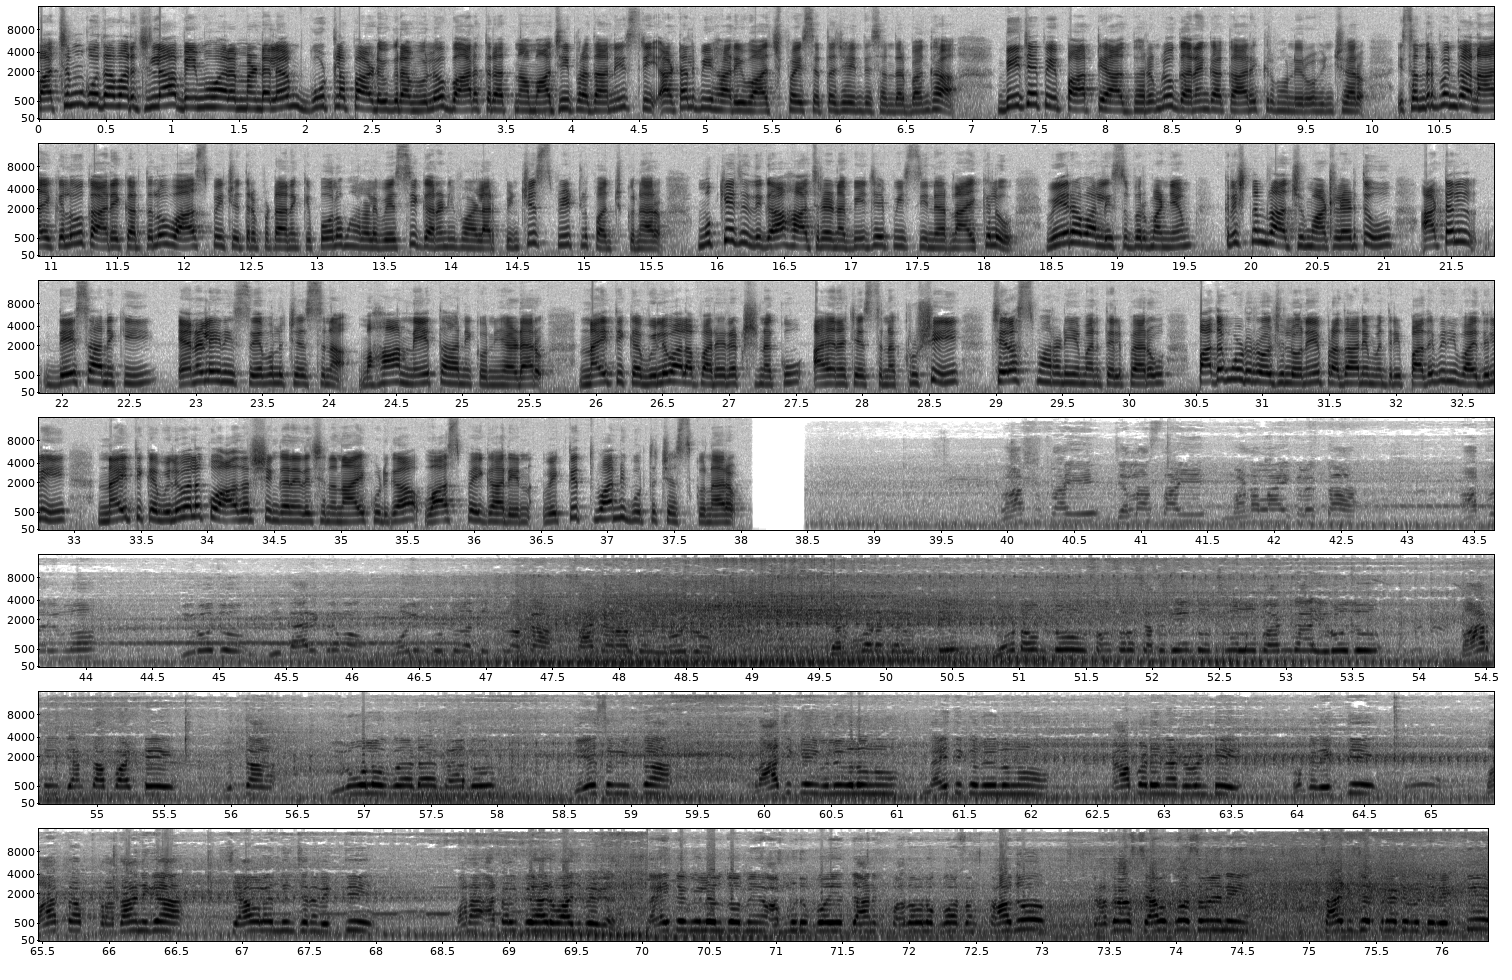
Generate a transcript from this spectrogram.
పశ్చిమ గోదావరి జిల్లా భీమవరం మండలం గూట్లపాడు గ్రామంలో భారతరత్న మాజీ ప్రధాని శ్రీ అటల్ బిహారీ వాజ్పేయి శత జయంతి సందర్భంగా బీజేపీ పార్టీ ఆధ్వర్యంలో ఘనంగా కార్యక్రమం నిర్వహించారు. ఈ సందర్భంగా నాయకులు కార్యకర్తలు వాజ్పేయి చిత్రపటానికి పూలమాలలు వేసి ఘన నివాళులర్పించి స్వీట్లు పంచుకున్నారు. ముఖ్య అతిథిగా హాజరైన బీజేపీ సీనియర్ నాయకులు వీరవల్లి సుబ్రహ్మణ్యం కృష్ణంరాజు మాట్లాడుతూ అటల్ దేశానికి ఎనలేని సేవలు చేసిన మహానేత అని కొనియాడారు. నైతిక విలువల పరిరక్షణకు ఆయన చేస్తున్న కృషి చిరస్మరణీయమని తెలిపారు. పదమూడు రోజుల్లోనే ప్రధానమంత్రి పదవిని వదిలి నైతిక విలువలకు ఆదర్శంగా నిలిచిన నాయకుడిగా వాజ్పేయి గారి వ్యక్తిత్వాన్ని గుర్తు చేసుకున్నారు. రాష్ట్ర స్థాయి జిల్లా స్థాయి మండల నాయకుల యొక్క ఆధ్వర్యంలో ఈరోజు ఈ కార్యక్రమం పోలింగ్ బూత్ అధ్యక్షుల యొక్క సహకారాలతో ఈరోజు జరుపుకోవడం జరుగుతుంది. నూట తొమ్మిదో సంవత్సర శత జయంతి ఉత్సవంలో భాగంగా ఈరోజు భారతీయ జనతా పార్టీ యొక్క విలువలు కూడా కాదు దేశం యొక్క రాజకీయ విలువలను నైతిక విలువలను కాపాడినటువంటి ఒక వ్యక్తి భారత ప్రధానిగా సేవలు అందించిన వ్యక్తి మన అటల్ బిహారీ వాజ్పేయి గారు. నైతిక విలువలతో మేము అమ్ముడిపోయి దానికి పదవుల కోసం కాదు ప్రజా సేవ కోసమని సాటి చెప్పినటువంటి వ్యక్తి.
